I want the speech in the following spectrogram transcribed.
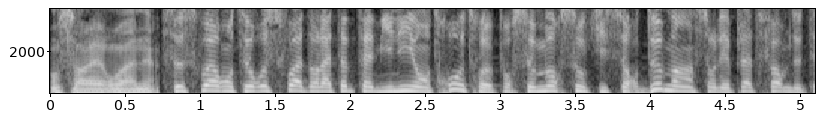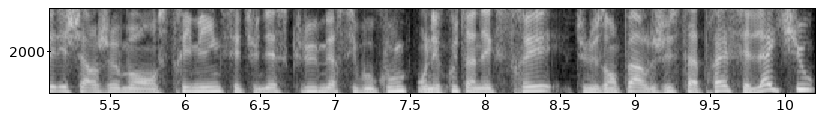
Bonsoir Erwan. Ce soir, on te reçoit dans la Top Family, entre autres pour ce morceau qui sort demain sur les plateformes de téléchargement en streaming. C'est une exclue, merci beaucoup. On écoute un extrait, tu nous en parles juste après, c'est Like You.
